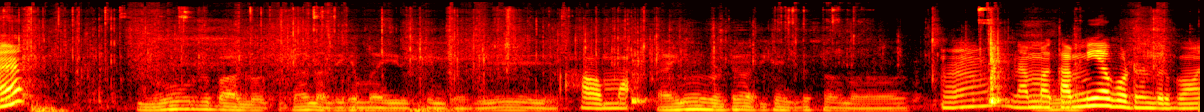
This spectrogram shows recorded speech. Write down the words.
ஆ? நூறு ரூபாய் நோட்டு தான் அதிகமாக இருக்கின்றது. ஆமாம் ஐநூறு நோட்டு அதிகம் இல்லை சாமா. நம்ம கம்மியாக போட்டிருந்துருப்போம்.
